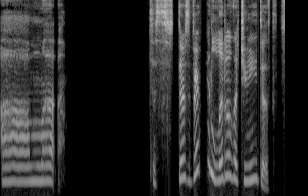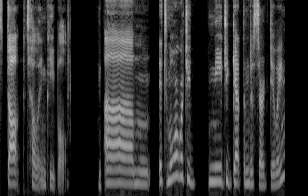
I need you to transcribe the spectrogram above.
Um, to there's very little that you need to stop telling people. Um, it's more what you need to get them to start doing.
